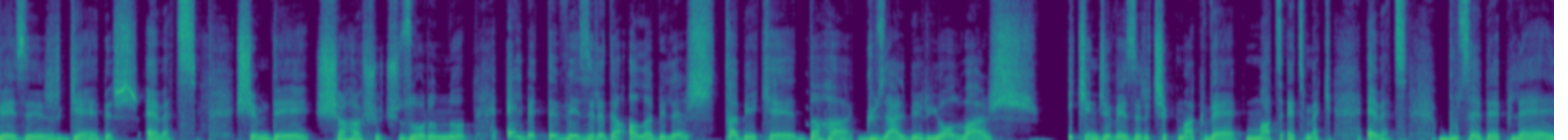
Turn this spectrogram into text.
vezir G1. Evet. Şimdi şah H3 zorunlu. Elbette veziri de alabilir. Tabii ki daha güzel bir yol var ikinci veziri çıkmak ve mat etmek. Evet bu sebeple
